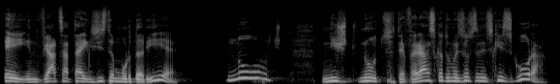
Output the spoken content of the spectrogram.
Ei, în viața ta există murdărie? Nu, nici nu, să te ferească Dumnezeu să deschizi gura.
